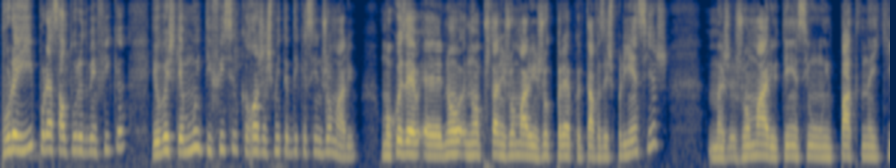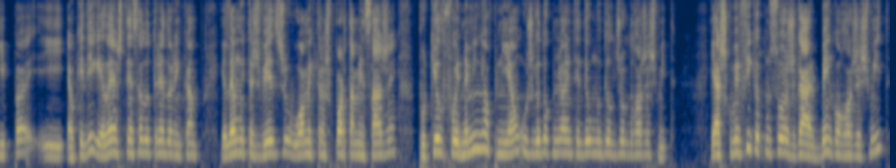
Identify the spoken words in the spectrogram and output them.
por aí, por essa altura do Benfica, eu vejo que é muito difícil que Roger Schmidt abdique assim de João Mário. Uma coisa é, é não, não apostar em João Mário em jogo para época que está a fazer experiências, mas João Mário tem assim um impacto na equipa e é o que eu digo, ele é a extensão do treinador em campo. Ele é muitas vezes o homem que transporta a mensagem, porque ele foi, na minha opinião, o jogador que melhor entendeu o modelo de jogo de Roger Schmidt. E acho que o Benfica começou a jogar bem com Roger Schmidt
